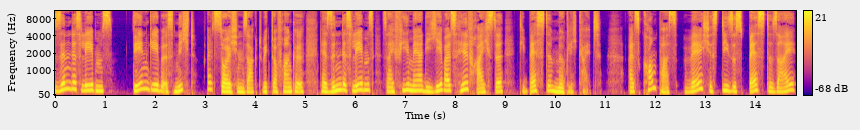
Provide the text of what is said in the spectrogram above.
Sinn des Lebens, den gebe es nicht als solchen, sagt Viktor Frankl. Der Sinn des Lebens sei vielmehr die jeweils hilfreichste, die beste Möglichkeit. Als Kompass, welches dieses Beste sei,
